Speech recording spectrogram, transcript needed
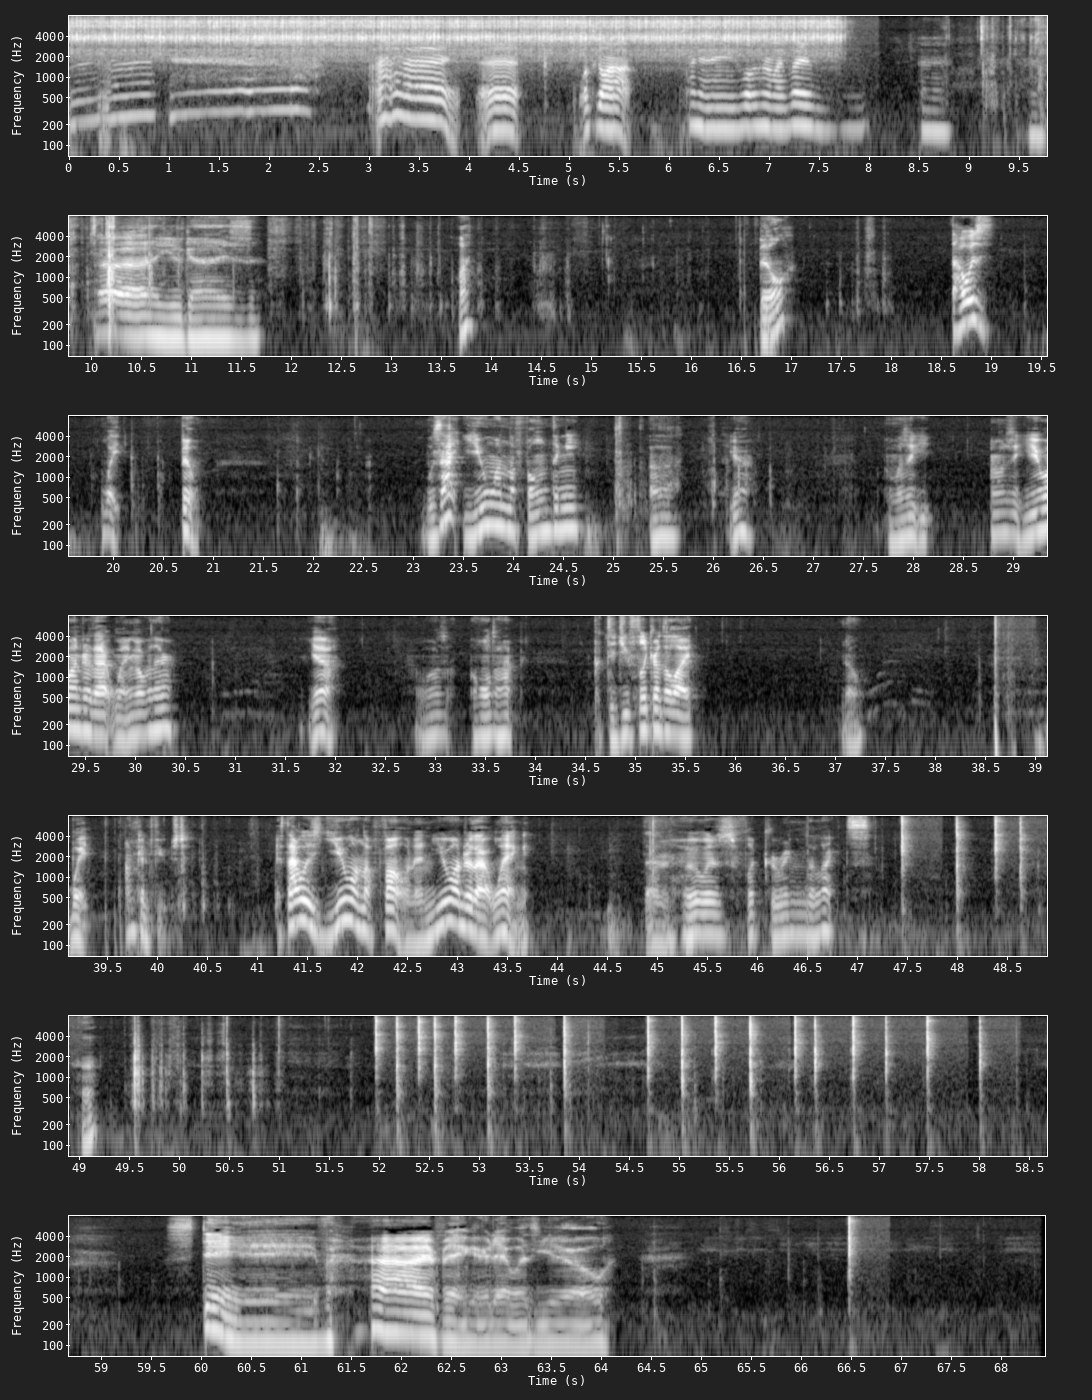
Ah! Uh, what's going on? Okay, over my face. Uh, uh, you guys. What? Bill? That was. Wait, Bill. Was that you on the phone thingy? Uh, yeah. Was it? Was it you under that wing over there? Yeah. It was the whole time. But did you flicker the light? No. Wait, I'm confused. If that was you on the phone and you under that wing, then who is flickering the lights? Huh? Steve, I figured it was you.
